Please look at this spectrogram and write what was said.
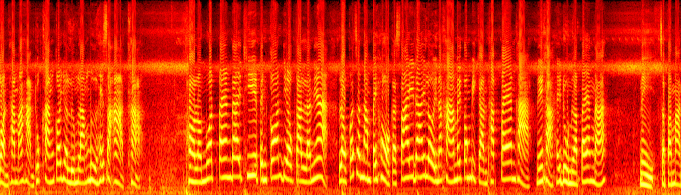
ก่อนทำอาหารทุกครั้งก็อย่าลืมล้างมือให้สะอาดค่ะ พอเรานวดแป้งได้ที่เป็นก้อนเดียวกันแล้วเนี่ย เราก็จะนำไปห่อกับไส้ได้เลยนะคะ ไม่ต้องมีการพักแป้งค่ะ นี่ค่ะ ให้ดูเนื้อแป้งนะ นี่จะประมาณ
